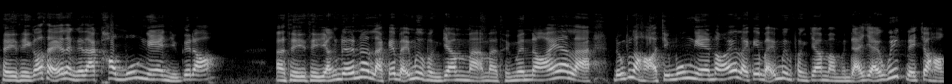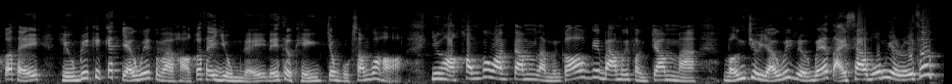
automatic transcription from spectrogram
thì thì có thể là người ta không muốn nghe những cái đó à, thì thì dẫn đến là cái 70% mà mà Thùy Minh nói là đúng là họ chỉ muốn nghe nói là cái 70% mà mình đã giải quyết để cho họ có thể hiểu biết cái cách giải quyết và họ có thể dùng để để thực hiện trong cuộc sống của họ. Nhưng họ không có quan tâm là mình có cái 30% mà vẫn chưa giải quyết được bé tại sao 4 giờ rưỡi thức.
